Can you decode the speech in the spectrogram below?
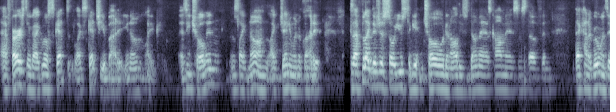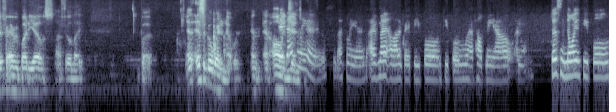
at first they're like real skeptic, like sketchy about it. You know, like is he trolling? It's like no, I'm like genuine about it because I feel like they're just so used to getting trolled and all these dumbass comments and stuff, and that kind of ruins it for everybody else. I feel like, but it's a good way to network and, and all it in definitely general. is. It definitely is. I've met a lot of great people and people who have helped me out and just knowing people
